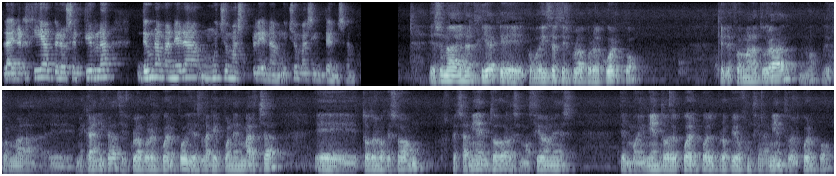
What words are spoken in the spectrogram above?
la energía, pero sentirla de una manera mucho más plena, mucho más intensa. Es una energía que, como dices, circula por el cuerpo, que de forma natural, de forma eh, mecánica, circula por el cuerpo y es la que pone en marcha eh, todo lo que son los pensamientos, las emociones, el movimiento del cuerpo, el propio funcionamiento del cuerpo.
